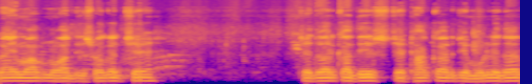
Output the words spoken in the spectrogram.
લાઈવમાં આપનું હાર્દિક સ્વાગત છે. જય દ્વારકાધીશ જે ઠાકર જે મુરલીધર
